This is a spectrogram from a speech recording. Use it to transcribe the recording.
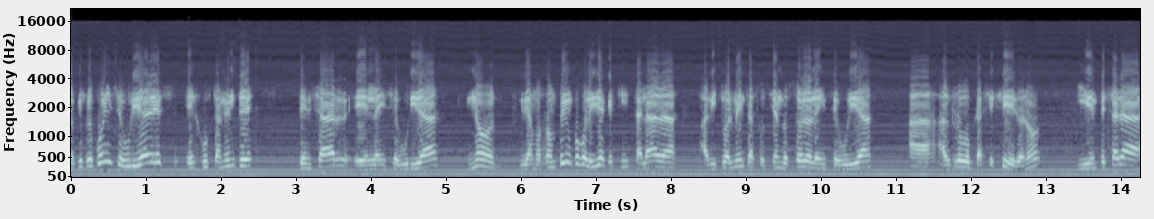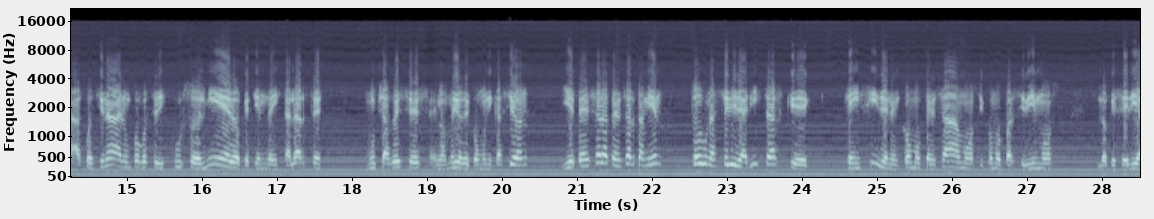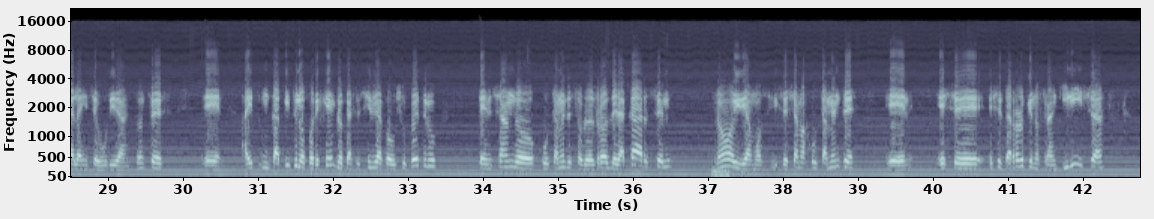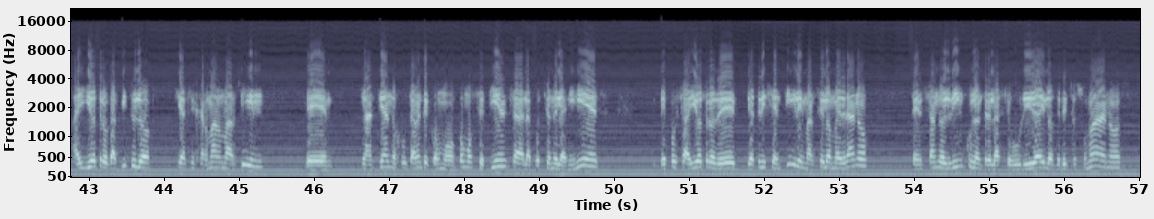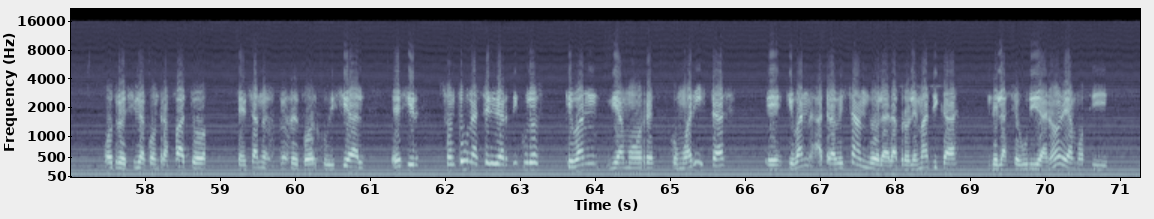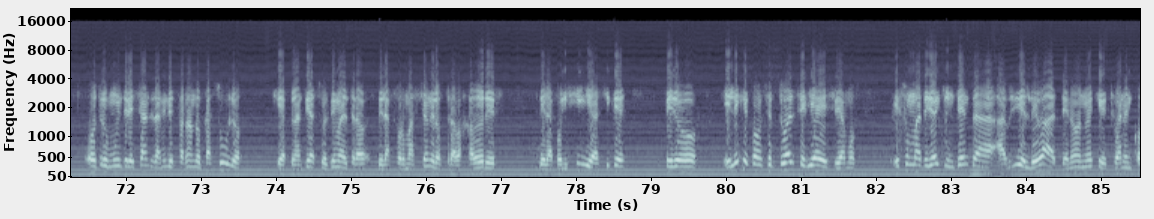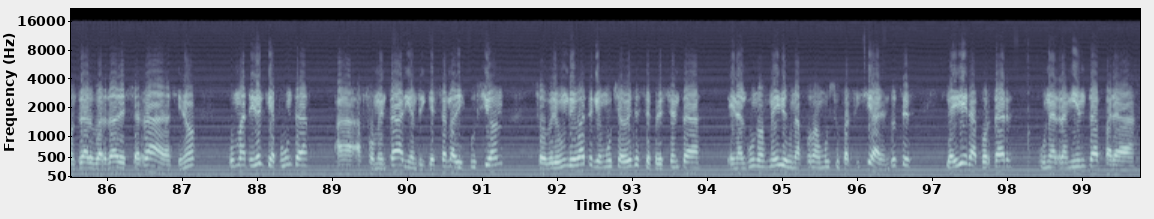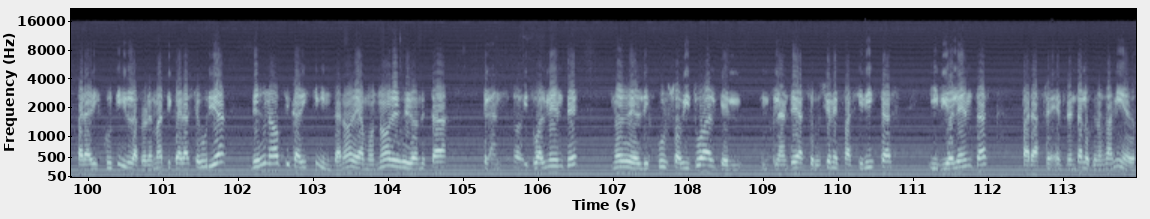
lo que propone inseguridades es justamente pensar en la inseguridad, no, digamos, romper un poco la idea que está instalada habitualmente asociando solo la inseguridad al robo callejero, ¿no? Y empezar a, cuestionar un poco ese discurso del miedo que tiende a instalarse muchas veces en los medios de comunicación y de pensar a pensar también toda una serie de aristas que, que inciden en cómo pensamos y cómo percibimos lo que sería la inseguridad. Entonces, hay un capítulo, por ejemplo, que hace Silvia Petru pensando justamente sobre el rol de la cárcel, ¿no? Y digamos, y se llama justamente eh, ese, ese terror que nos tranquiliza. Hay otro capítulo que hace Germán Martín, eh, planteando justamente cómo, cómo se piensa la cuestión de la niñez. Después hay otro de Beatriz Gentile y Marcelo Medrano, pensando el vínculo entre la seguridad y los derechos humanos. Otro de Silvia Contrafato, pensando en el del Poder Judicial. Es decir, son toda una serie de artículos que van, digamos, como aristas, eh, que van atravesando la, problemática de la seguridad, ¿no? Digamos, y otro muy interesante también de Fernando Casulo, que plantea sobre el tema de la formación de los trabajadores de la policía, así que, pero el eje conceptual sería ese, digamos, es un material que intenta abrir el debate, ¿no? No es que se van a encontrar verdades cerradas, sino un material que apunta a, fomentar y enriquecer la discusión sobre un debate que muchas veces se presenta en algunos medios de una forma muy superficial. Entonces, la idea era aportar una herramienta para, para discutir la problemática de la seguridad desde una óptica distinta, ¿no? Digamos, no desde donde está planteado habitualmente, no desde el discurso habitual que plantea soluciones facilistas y violentas para enfrentar lo que nos da miedo.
